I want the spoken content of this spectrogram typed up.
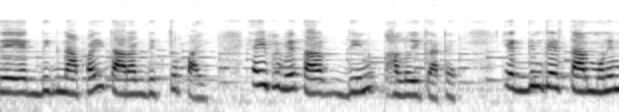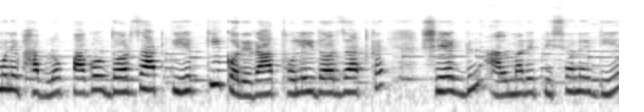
যে একদিক না পাই, তার একদিক তো পাই। এইভাবে তার দিন ভালোই কাটে। একদিনকে তার মনে মনে ভাবলো, পাগল দরজা আটকিয়ে কি করে? রাত হলেই দরজা আটকায়। সে একদিন আলমারির পিছনে গিয়ে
